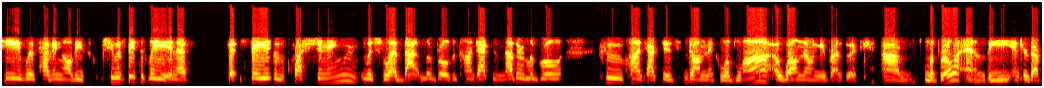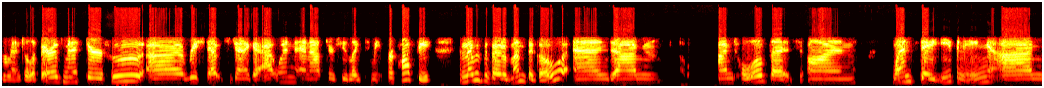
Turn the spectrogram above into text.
she was having all these. She was basically in a phase of questioning, which led that liberal to contact another liberal who contacted Dominic LeBlanc, a well known New Brunswick um, Liberal and the Intergovernmental Affairs Minister, who uh, reached out to Jenica Atwin and asked her if she'd like to meet for coffee. And that was about a month ago. And um, I'm told that on Wednesday evening, um,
